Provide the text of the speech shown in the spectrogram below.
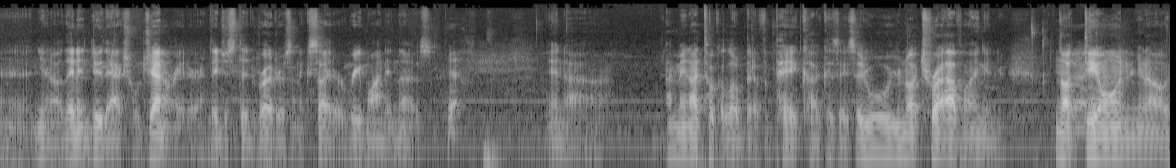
And, you know, they didn't do the actual generator. They just did rotors and exciter, rewinding those. Yeah. And uh, I mean, I took a little bit of a pay cut because they said, "Oh, you're not traveling and you're not Yeah. dealing. You know,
